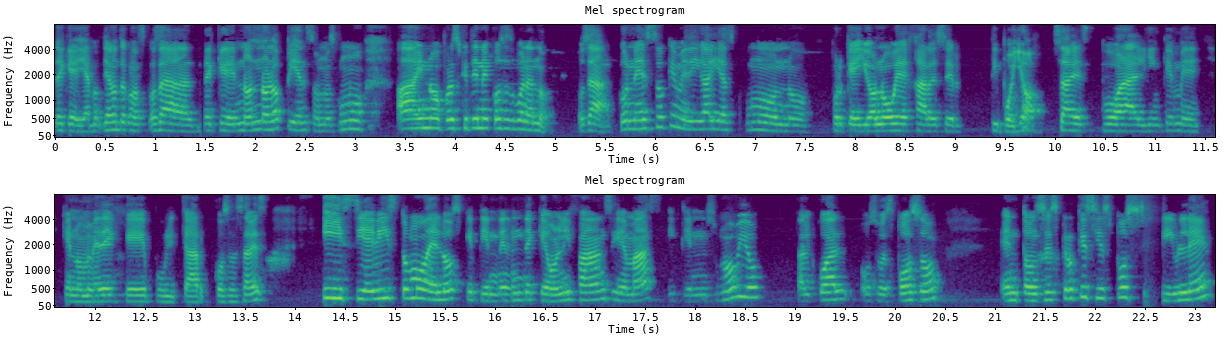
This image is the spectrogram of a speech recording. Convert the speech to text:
de que ya no, te conozco, o sea, de que no, no lo pienso, no es como, ay, no, pero es que tiene cosas buenas, no. O sea, con eso que me diga ya es como, no, porque yo no voy a dejar de ser tipo yo, ¿sabes? Por alguien que, me, que no me deje publicar cosas, ¿sabes? Y sí he visto modelos que tienen de que OnlyFans y demás, y tienen su novio, tal cual, o su esposo. Entonces creo que sí es posible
